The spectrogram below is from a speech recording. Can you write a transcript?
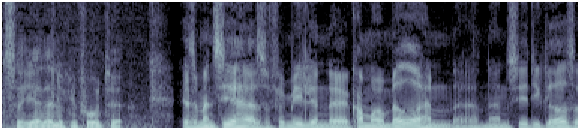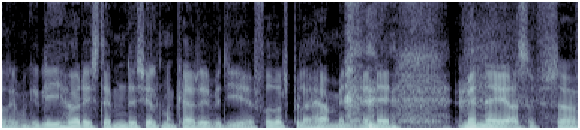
so yeah, they're looking forward to it. Altså man siger her, altså familien øh, kommer jo med, og han, han, han siger, at de glæder sig. Man kan ikke lige høre det i stemmen. Det er sjældent, man kan det ved de øh, fodboldspillere her. Men, men, øh, men øh, og så, så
